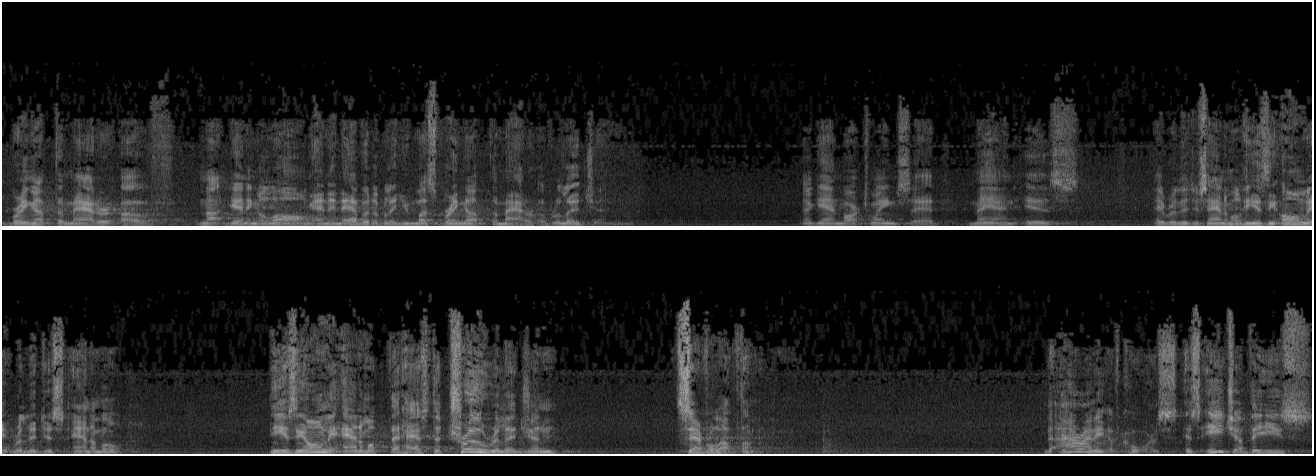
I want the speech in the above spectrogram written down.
Bring up the matter of not getting along, and inevitably you must bring up the matter of religion. Again, Mark Twain said, Man is a religious animal. He is the only religious animal. He is the only animal that has the true religion, several of them. The irony, of course, is each of these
